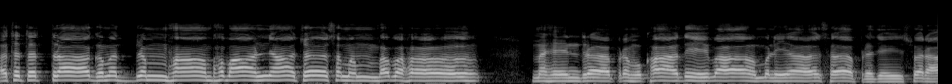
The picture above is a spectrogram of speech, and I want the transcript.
अथ तत्रागमद्ब्रह्मा भवान्या च समं भवः। महेन्द्र प्रमुखा देवा मुनिय स प्रजेश्वरा।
